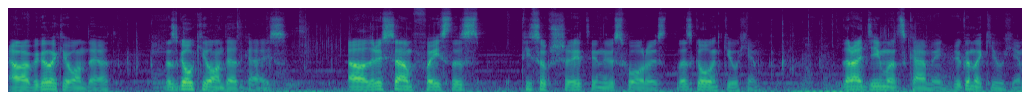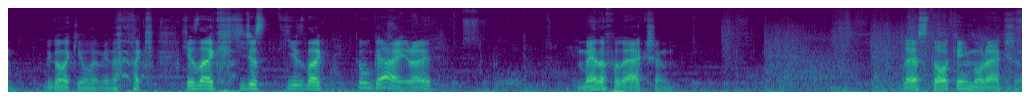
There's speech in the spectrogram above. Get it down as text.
Alright, we gotta kill on that. Let's go kill on that, guys. Oh, there is some faceless piece of shit in this forest. Let's go and kill him. There are demons coming. We're gonna kill him. We're gonna kill him, you know. like he's like he just he's like cool guy, right? Man of action. Less talking, more action.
